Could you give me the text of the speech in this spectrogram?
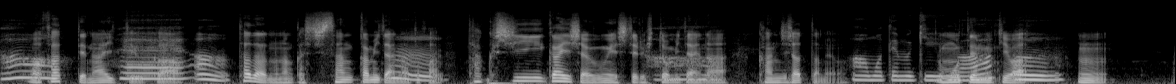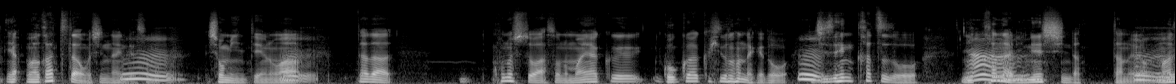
分分かってないっていうかうん。ただのなんか資産家みたいなとか、うん。タクシー会社運営してる人みたいな感じだったのよ。あ表向きは表向きは。うん。うん、いや分かってたかもしれないんだよ、そのうん。庶民っていうのは、うん。ただこの人はその麻薬極悪非道なんだけど、うん。慈善活動にかなり熱心だったのよ、うん。貧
